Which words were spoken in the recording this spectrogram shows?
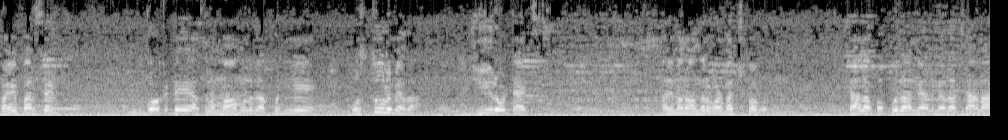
ఫైవ్ పర్సెంట్ ఇంకొకటి అసలు మామూలుగా కొన్ని వస్తువుల మీద జీరో ట్యాక్స్. అది మనం అందరం కూడా మర్చిపోకూడదు. చాలా పప్పు ధాన్యాల మీద చాలా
